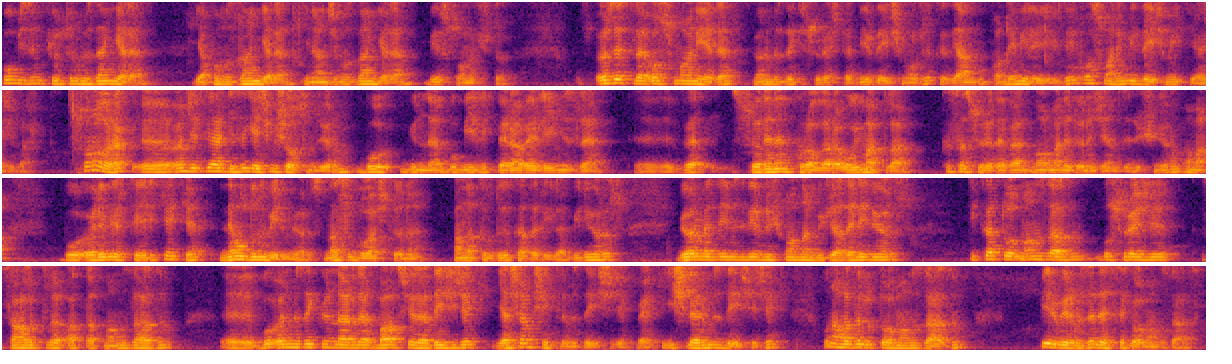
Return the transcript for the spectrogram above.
Bu bizim kültürümüzden gelen, yapımızdan gelen, inancımızdan gelen bir sonuçtu. Özetle Osmaniye'de önümüzdeki süreçte bir değişim olacak. Yani bu pandemiyle ilgili değil, Osmaniye'nin bir değişime ihtiyacı var. Son olarak e, öncelikle herkese geçmiş olsun diyorum. Bu günler, bu birlik beraberliğimizle ve söylenen kurallara uymakla kısa sürede ben normale döneceğimizi düşünüyorum. Ama bu öyle bir tehlike ki ne olduğunu bilmiyoruz. Nasıl bulaştığını anlatıldığı kadarıyla biliyoruz. Görmediğimiz bir düşmanla mücadele ediyoruz. Dikkatli olmamız lazım. Bu süreci sağlıklı atlatmamız lazım. Ee, bu önümüzdeki günlerde bazı şeyler değişecek. Yaşam şeklimiz değişecek belki. işlerimiz değişecek. Buna hazırlıklı olmamız lazım. Birbirimize destek olmamız lazım.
